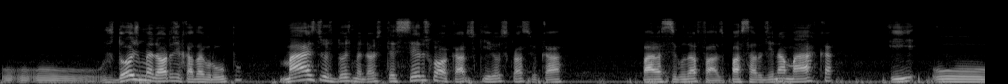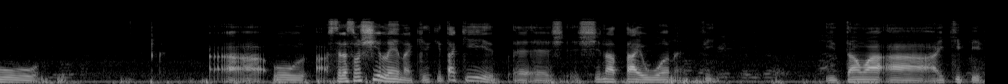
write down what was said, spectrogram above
o, o, os dois melhores de cada grupo, mais os dois melhores terceiros colocados que iriam se classificar para a segunda fase. Passaram Dinamarca e o a, o, a seleção chilena, que, que tá aqui, é, é, China, Taiwan, né? enfim. Então a, a, a, equipe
